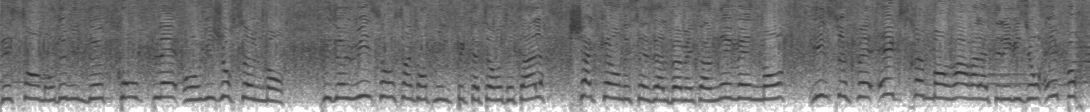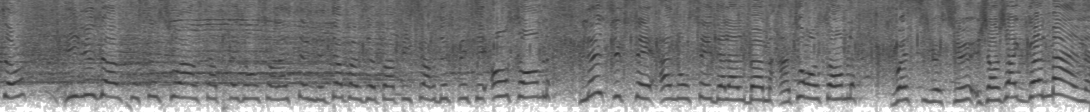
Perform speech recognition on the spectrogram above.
décembre 2002, complet en 8 jours seulement. Plus de 850 000 spectateurs au total. Chacun de ces albums est un événement. Il se fait extrêmement rare à la télévision et pourtant, il nous offre ce soir sa présence sur la scène de Top of the Pop, histoire de fêter ensemble le succès annoncé de l'album Un tour ensemble. Voici monsieur Jean-Jacques Goldman.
